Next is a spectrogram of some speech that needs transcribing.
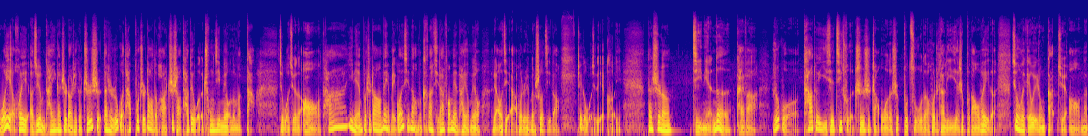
我也会 assume 他应该知道这个知识，但是如果他不知道的话，至少他对我的冲击没有那么大。就我觉得，哦，他一年不知道那也没关系，那我们看看其他方面他有没有了解啊，或者有没有涉及到，这个我觉得也可以。但是呢，几年的开发，如果他对一些基础的知识掌握的是不足的，或者他理解是不到位的，就会给我一种感觉，哦，那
